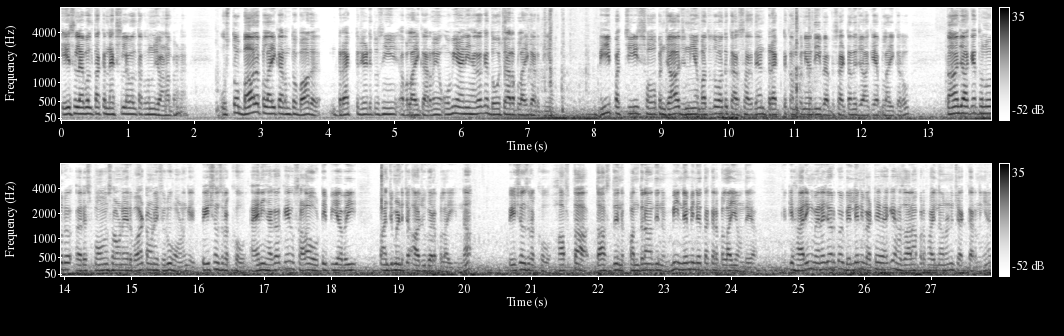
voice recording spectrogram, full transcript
ਇਸ ਲੈਵਲ ਤੱਕ ਨੈਕਸਟ ਲੈਵਲ ਤੱਕ ਤੁਹਾਨੂੰ ਜਾਣਾ ਪੈਣਾ। ਉਸ ਤੋਂ ਬਾਅਦ ਅਪਲਾਈ ਕਰਨ ਤੋਂ ਬਾਅਦ ਡਾਇਰੈਕਟ ਜਿਹੜੀ ਤੁਸੀਂ ਅਪਲਾਈ ਕਰ ਰਹੇ ਹੋ, ਉਹ ਵੀ ਐ ਨਹੀਂ ਹੈਗਾ ਕਿ ਦੋ ਚਾਰ ਅਪਲਾਈ ਕਰਦੀਆਂ 20 25 150 ਜਿੰਨੀਆਂ ਵੱਧ ਤੋਂ ਵੱਧ ਕਰ ਸਕਦੇ ਆ ਡਾਇਰੈਕਟ ਕੰਪਨੀਆਂ ਦੀ ਵੈਬਸਾਈਟਾਂ ਤੇ ਜਾ ਕੇ ਅਪਲਾਈ ਕਰੋ। ਤਾਂ ਜਾ ਕੇ ਤੁਹਾਨੂੰ ਰਿਸਪੌਂਸ ਆਉਣੇ ਰਿਵਰਟ ਆਉਣੇ ਸ਼ੁਰੂ ਹੋਣਗੇ। ਪੇਸ਼ੈਂਸ ਰੱਖੋ। ਐ ਨਹੀਂ ਹੈਗਾ ਕਿ ਉਹ ਸਾਲਾ OTP ਆ ਬਈ 5 ਮਿੰਟ ਚ ਆ ਜਾਊਗਾ ਰਿਪਲਾਈ ਨਾ। ਪੇਸ਼ੈਂਸ ਰੱਖੋ। ਹਫਤਾ 10 ਦਿਨ 15 ਦਿਨ ਮਹੀਨੇ ਮਹੀਨੇ ਤੱਕ ਰਿਪਲਾਈ ਆਉਂਦੇ ਆ। ਕਿਉਂਕਿ ਹਾਇਰਿੰਗ ਮੈਨੇਜਰ ਕੋਈ ਵਿਹਲੇ ਨਹੀਂ ਬੈਠੇ ਹੈਗੇ, ਹਜ਼ਾਰਾਂ ਪ੍ਰੋਫਾਈਲਾਂ ਉਹਨਾਂ ਨੇ ਚੈੱਕ ਕਰਨੀਆਂ।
